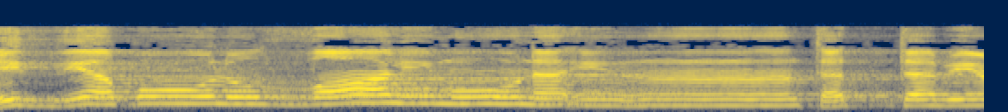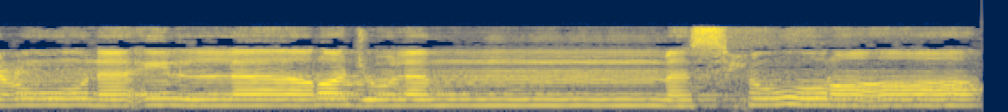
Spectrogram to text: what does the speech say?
إذ يقول الظالمون إن تتبعون إلا رجلا مسحورا.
